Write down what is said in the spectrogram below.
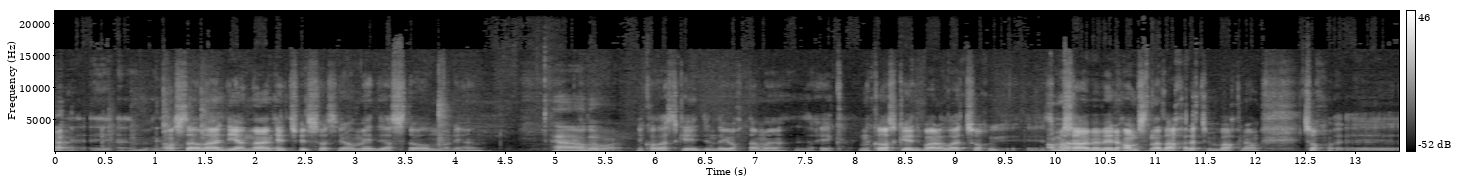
Aslanlar deyənlərin heç bir sosial mediası da olmur yəni. Hə, o da var. Nicolas Cage-in də yoxdur, amma Nicolas Cage var çox Amma- müsahibə verir. Hamısına da axıra kimi baxıram. Çox e,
